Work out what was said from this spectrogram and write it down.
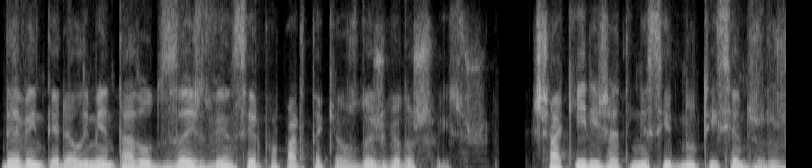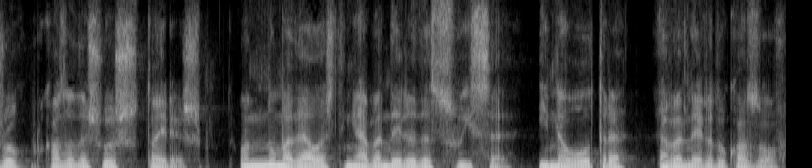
devem ter alimentado o desejo de vencer por parte daqueles dois jogadores suíços. Shaqiri já tinha sido notícia antes do jogo por causa das suas chuteiras, onde numa delas tinha a bandeira da Suíça e na outra a bandeira do Kosovo.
